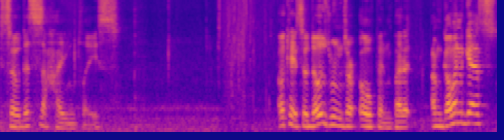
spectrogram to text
So this is a hiding place. Okay, so those rooms are open, but it, I'm going to guess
